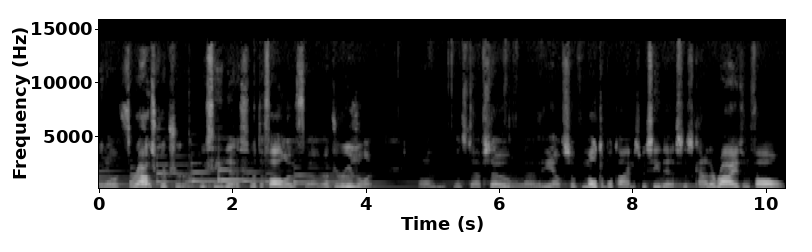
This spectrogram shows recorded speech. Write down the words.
You know, throughout Scripture, we see this with the fall of, uh, of Jerusalem um, and stuff. So, uh, you know, so multiple times we see this. This kind of the rise and fall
